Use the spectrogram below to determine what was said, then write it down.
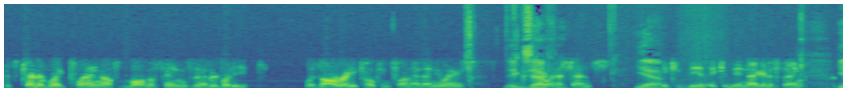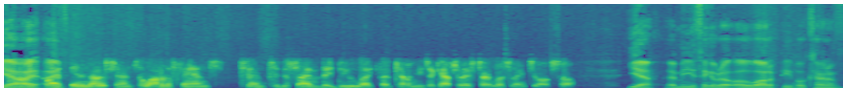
It's kind of like playing off of all the things that everybody was already poking fun at, anyways. So in exactly. a sense, Yeah, it could be it can be a negative thing. yeah. Um, I, but I in another sense, a lot of the fans tend to decide that they do like that kind of music after they start listening to them. So Yeah, I mean, you think about it, a lot of people kind of,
